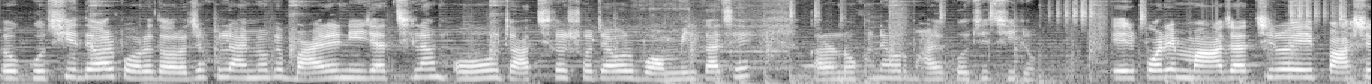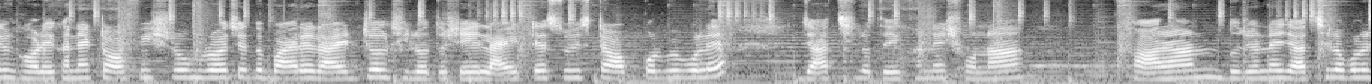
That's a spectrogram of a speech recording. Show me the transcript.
তো গুছিয়ে দেওয়ার পরে দরজা খুলে আমি ওকে বাইরে নিয়ে যাচ্ছিলাম। ও যাচ্ছিল সোজা ওর বম্মির কাছে, কারণ ওখানে ওর ভাই কোচি ছিল। এরপরে মা যাচ্ছিল এই পাশের ঘরে, এখানে একটা অফিস রুম রয়েছে, তো বাইরে লাইট জ্বলছিল, তো সেই লাইটের সুইচটা অফ করবে বলে যাচ্ছিল। তো এখানে সোনা, ফারহান দুজনে যাচ্ছিল বলে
